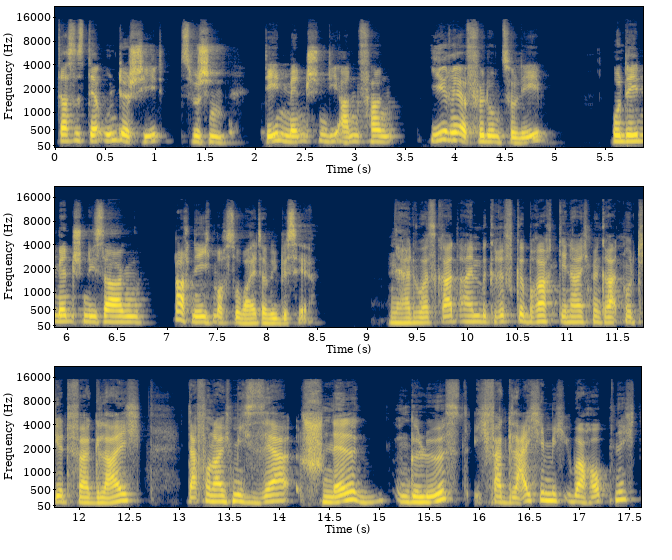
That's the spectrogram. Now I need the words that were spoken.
das ist der Unterschied zwischen den Menschen, die anfangen, ihre Erfüllung zu leben und den Menschen, die sagen, ach nee, ich mache so weiter wie bisher. Ja, du hast gerade einen Begriff gebracht, den habe ich mir gerade notiert, Vergleich. Davon habe ich mich sehr schnell gelöst. Ich vergleiche mich überhaupt nicht,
